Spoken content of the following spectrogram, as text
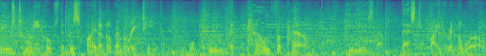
James Toney hopes that this fight on November 18th will prove that pound for pound, he is the best fighter in the world.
